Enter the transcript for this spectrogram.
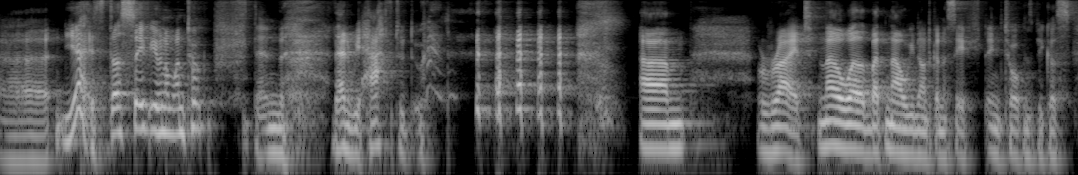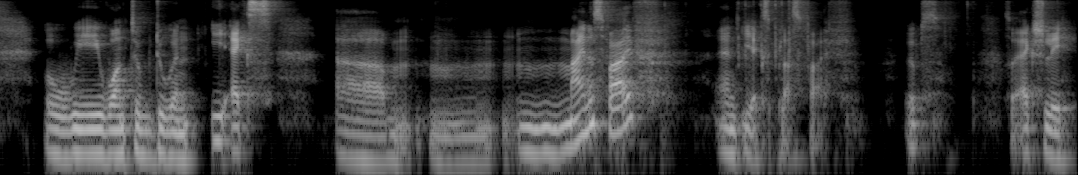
Uh, yeah, it does save even one token. Then then we have to do it. um, right now, well, but now we're not going to save any tokens because we want to do an ex um, minus five and ex plus five. Oops. So actually,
